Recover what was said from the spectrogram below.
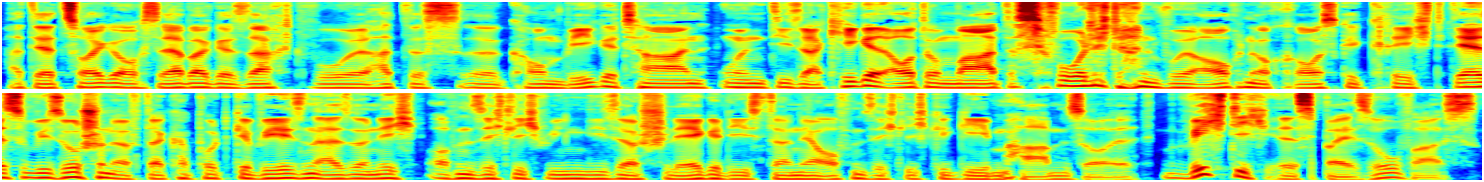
hat der Zeuge auch selber gesagt, wohl hat es äh, kaum wehgetan. Und dieser Kegelautomat, das wurde dann wohl auch noch rausgekriegt. Der ist sowieso schon öfter kaputt gewesen, also nicht offensichtlich wegen dieser Schläge, die es dann ja offensichtlich gegeben haben soll. Wichtig ist bei sowas,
